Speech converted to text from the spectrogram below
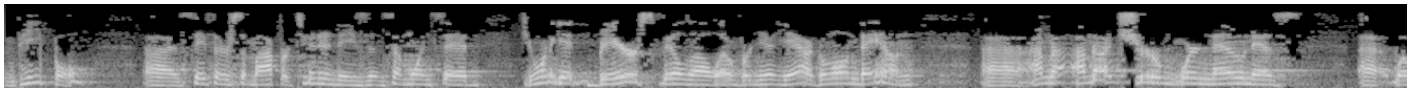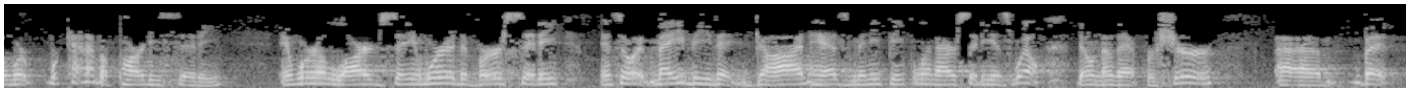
some people, uh, see if there's some opportunities. And someone said, "Do you want to get beer spilled all over you? Yeah, go on down." Uh, I'm not. I'm not sure we're known as. Uh, well, we're we're kind of a party city, and we're a large city, and we're a diverse city, and so it may be that God has many people in our city as well. Don't know that for sure, um, but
